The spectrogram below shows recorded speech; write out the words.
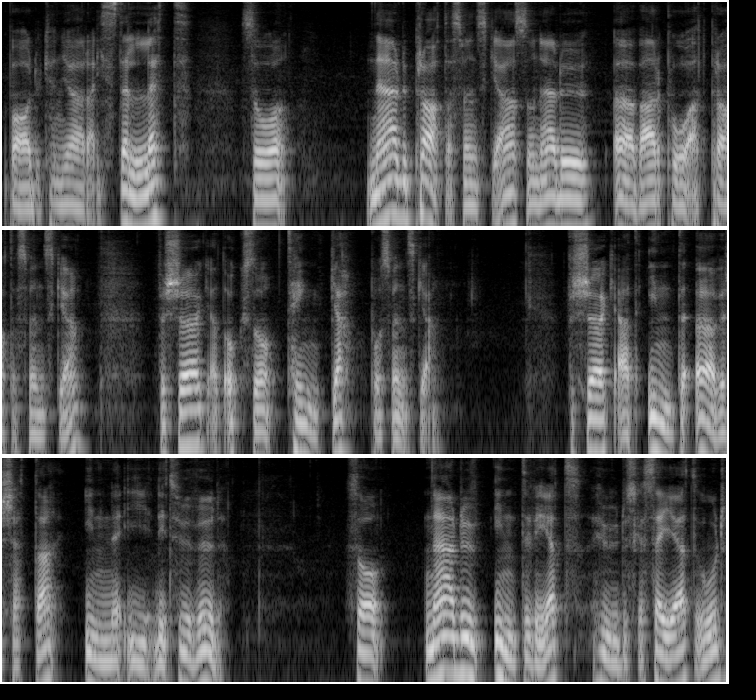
vad du kan göra istället. Så när du pratar svenska, så när du övar på att prata svenska, försök att också tänka på svenska. Försök att inte översätta inne i ditt huvud. Så när du inte vet hur du ska säga ett ord,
